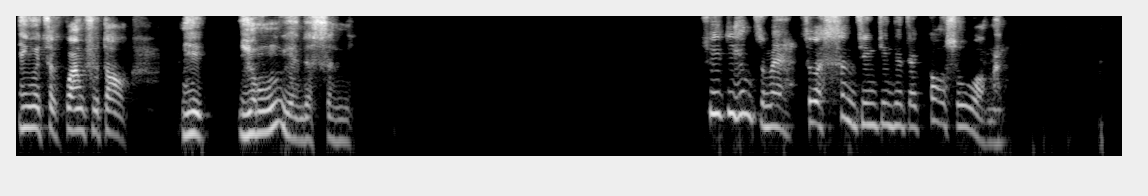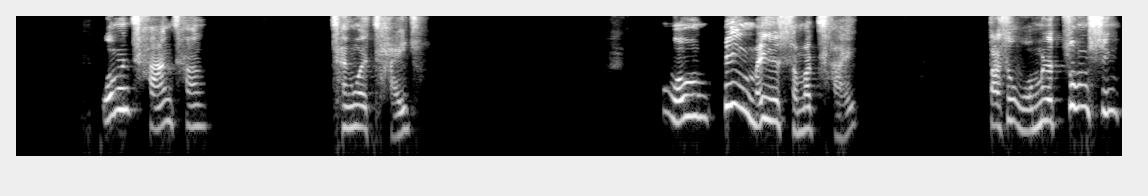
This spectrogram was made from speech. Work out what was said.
因为这关乎到你永远的生命，所以弟兄姊妹，这个圣经今天在告诉我们：我们常常成为财主，我们并没有什么财，但是我们的中心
